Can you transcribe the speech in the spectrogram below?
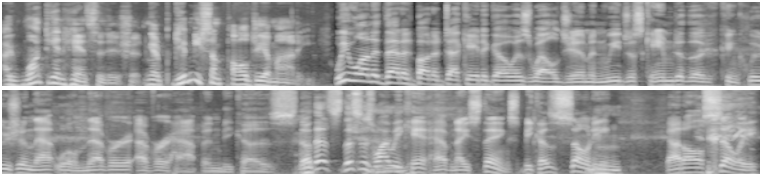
I want the enhanced edition. You know, give me some Paul Giamatti. We wanted that about a decade ago as well, Jim, and we just came to the conclusion that will never ever happen because no, that's this is why we can't have nice things because Sony mm-hmm. got all silly.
